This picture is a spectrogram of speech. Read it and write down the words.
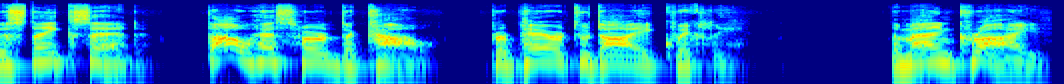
The snake said, Thou hast heard the cow, prepare to die quickly. The man cried,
